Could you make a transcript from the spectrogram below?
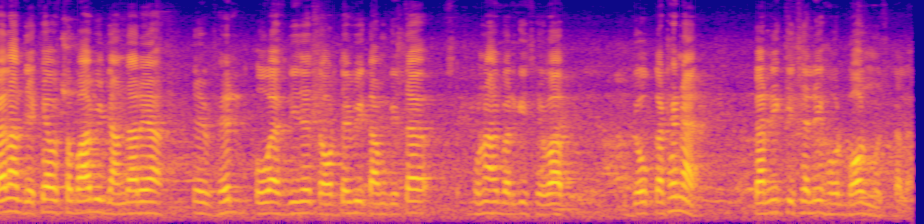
ਪਹਿਲਾਂ ਦੇਖਿਆ, ਉਸ ਤੋਂ ਬਾਅਦ ਵੀ ਜਾਂਦਾ ਰਿਹਾ ਤੇ ਫਿਰ ਓਐਸਡੀ ਦੇ ਤੌਰ ਤੇ ਵੀ ਕੰਮ ਕੀਤਾ। ਉਹਨਾਂ ਵਰਗੀ ਸੇਵਾ ਜੋ ਕਠਿਨ ਹੈ, ਕਰਨੀ ਕਿਸੇ ਲਈ ਹੋਰ ਬਹੁਤ ਮੁਸ਼ਕਲ ਹੈ।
